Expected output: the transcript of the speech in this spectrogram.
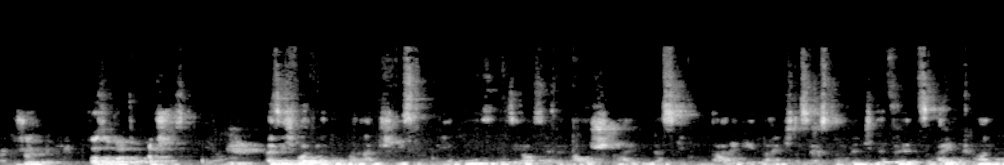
Dankeschön. Frau Sobot, abschließend. Also ich wollte mich nochmal anschließen an Ihr Buch, wo Sie auch sehr genau schreiben, dass die kommunale Ebene eigentlich das Experimentierfeld sein kann,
